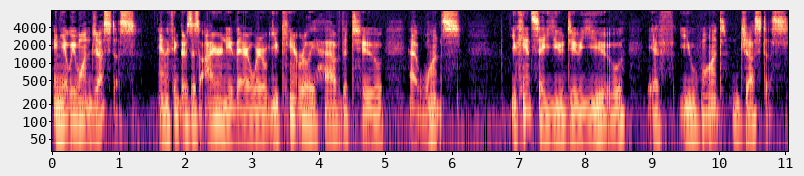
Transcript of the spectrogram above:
And yet we want justice. And I think there's this irony there where you can't really have the two at once. You can't say you do you if you want justice.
